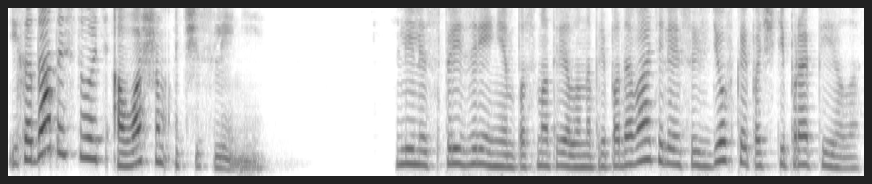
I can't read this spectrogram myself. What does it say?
и ходатайствовать о вашем отчислении». Лиля с презрением посмотрела на преподавателя и с издевкой почти пропела.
